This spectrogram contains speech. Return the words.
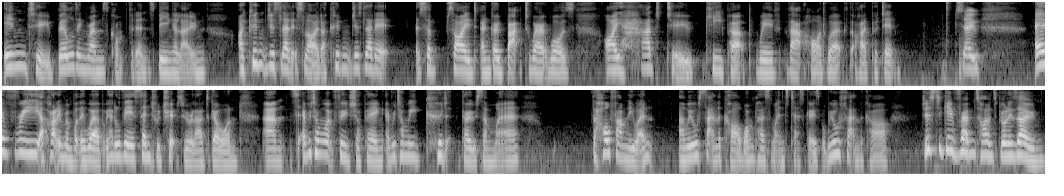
into building Rem's confidence being alone. I couldn't just let it slide. I couldn't just let it subside and go back to where it was, I had to keep up with that hard work that I had put in. So every I can't remember what they were, but we had all the essential trips we were allowed to go on. Um, so every time we went food shopping, every time we could go somewhere, the whole family went and we all sat in the car. One person went into Tesco's, but we all sat in the car just to give Rem time to be on his own.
